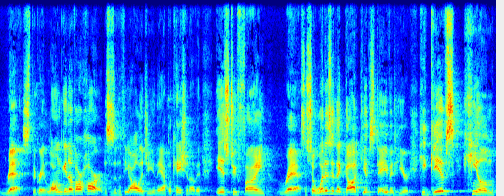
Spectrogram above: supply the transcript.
rest. The great longing of our heart, this is the theology and the application of it, is to find rest. And so, what is it that God gives David here? He gives him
